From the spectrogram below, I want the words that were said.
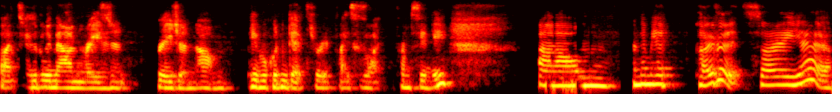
like through the Blue Mountain region. Region, um, people couldn't get through places like from Sydney. Um, and then we had COVID. So yeah,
